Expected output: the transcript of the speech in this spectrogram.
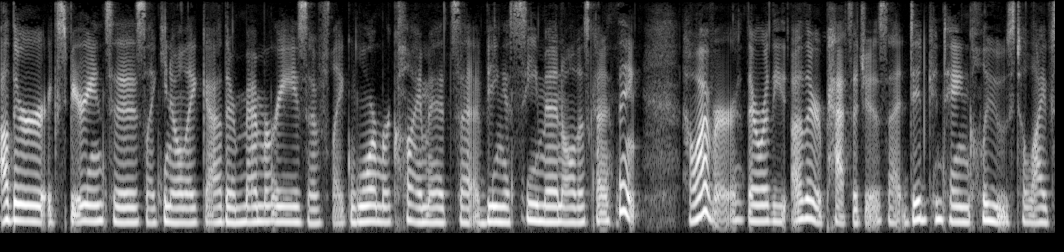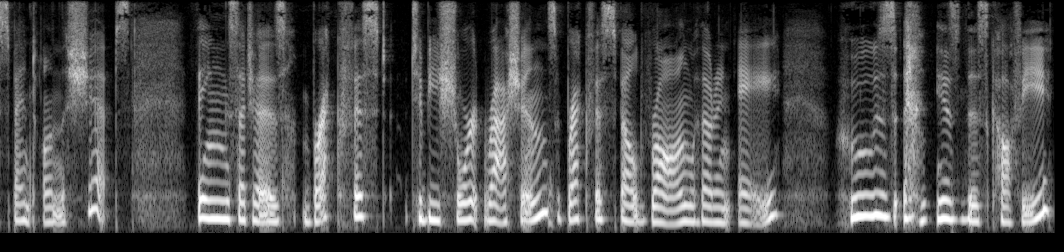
other experiences, like, you know, like other memories of like warmer climates, uh, being a seaman, all this kind of thing. However, there were the other passages that did contain clues to life spent on the ships. Things such as breakfast to be short rations, breakfast spelled wrong without an A, whose is this coffee,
